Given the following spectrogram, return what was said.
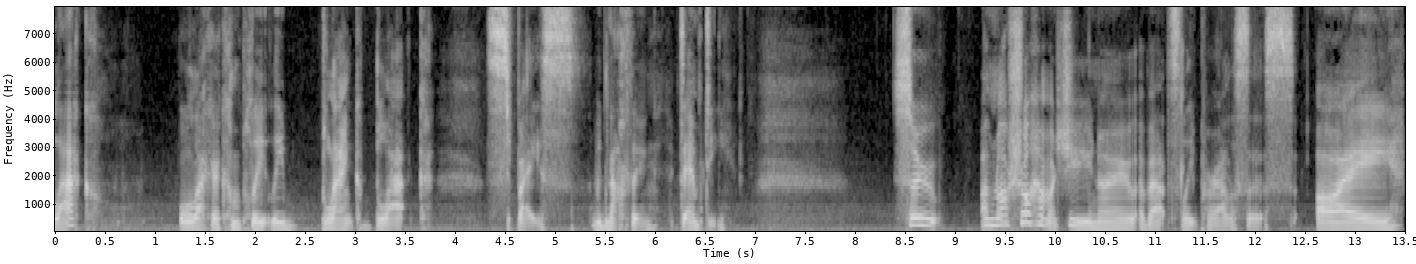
black or like a completely blank black space with nothing. It's empty. So, I'm not sure how much you know about sleep paralysis. I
